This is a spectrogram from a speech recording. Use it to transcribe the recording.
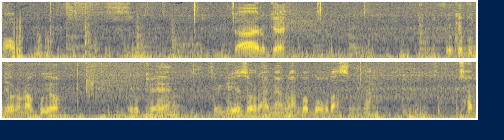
어우. 자 이렇게. 이렇게 문 열어놨고요. 이렇게 지금 위에서 라면을 한번 먹어봤습니다. 참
